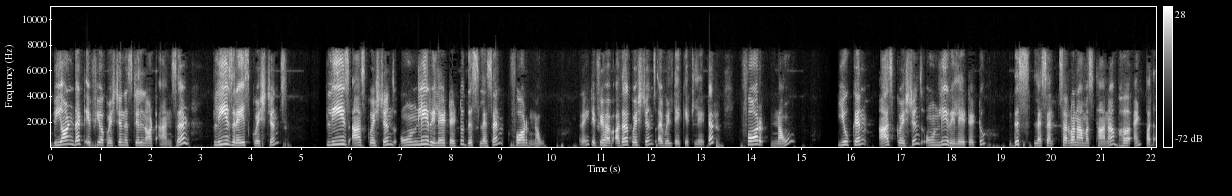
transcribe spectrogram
Beyond that, if your question is still not answered, please raise questions. Please ask questions only related to this lesson for now. Right? If you have other questions, I will take it later. For now, you can ask questions only related to this lesson, Sarvanamasthana, Bha and Pada.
